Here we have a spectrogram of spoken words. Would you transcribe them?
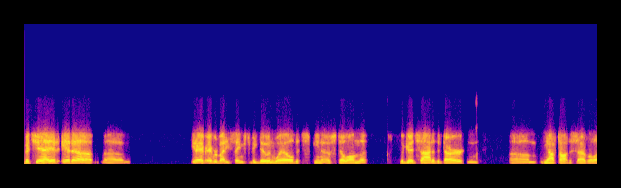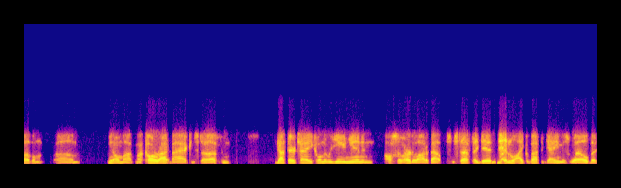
but yeah, it, it, uh, um, you know, everybody seems to be doing well. That's you know still on the the good side of the dirt, and um, you know, I've talked to several of them, um, you know, my my car ride back and stuff, and got their take on the reunion, and also heard a lot about some stuff they did didn't like about the game as well. But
